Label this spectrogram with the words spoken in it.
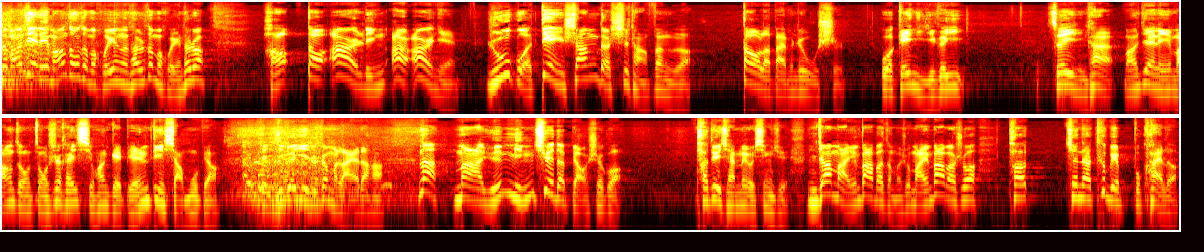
那王健林，王总怎么回应呢？他是这么回应：“他说，好，到二零二二年。”如果电商的市场份额到了百分之五十，我给你一个亿。所以你看，王健林王总总是很喜欢给别人定小目标，这一个亿就这么来的哈。那马云明确的表示过，他对钱没有兴趣。你知道马云爸爸怎么说？马云爸爸说，他现在特别不快乐。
